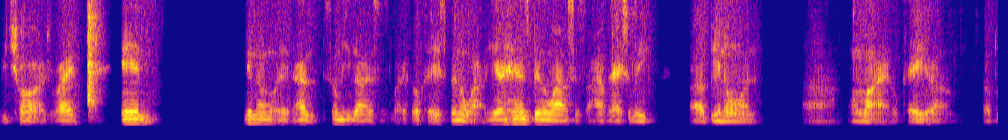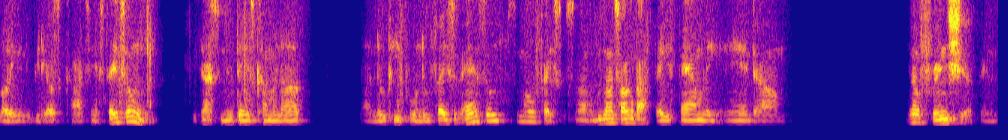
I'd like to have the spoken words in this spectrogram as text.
recharge, right? And you know, I, some of you guys is like, okay, it's been a while. Yeah, it has been a while since I have actually uh, been on uh, online. Okay, um, uploading any videos and content. Stay tuned. We got some new things coming up uh, new people, new faces, and some some old faces. Uh, we're going to talk about faith, family, and um, you know, friendship and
